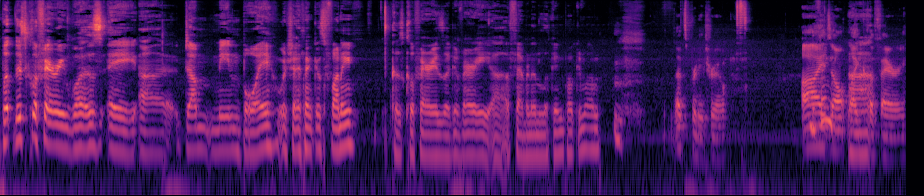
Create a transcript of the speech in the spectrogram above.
But this Clefairy was a uh, dumb, mean boy, which I think is funny. Because Clefairy is like a very uh, feminine looking Pokemon. That's pretty true. I thing- don't like Uh, fairy.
